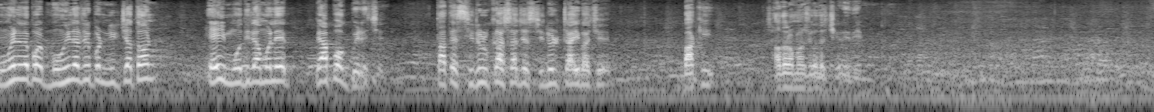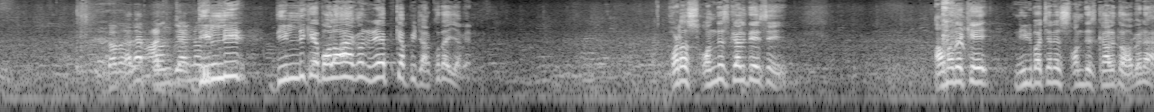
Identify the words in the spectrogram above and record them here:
মহিলাদের উপর মহিলাদের উপর নির্যাতন এই মোদির আমলে ব্যাপক বেড়েছে। তাতে শিডিউল কাস্ট আছে শিডিউল ট্রাইব আছে বাকি সাধারণ মানুষের কথা ছেড়ে দিন। দিল্লির দিল্লিকে বলা হয় এখন রেপ ক্যাপিটাল কোথায় যাবেন? হঠাৎ সন্দেশকারীতে এসে আমাদেরকে নির্বাচনের সন্দেশ খালাতে হবে না।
